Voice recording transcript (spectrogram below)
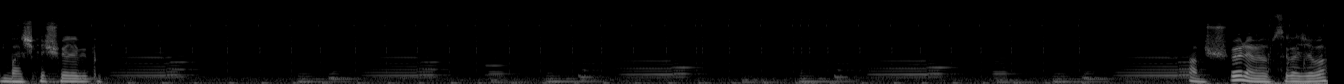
Başka şöyle bir bak. Abi şöyle mi yapsak acaba?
